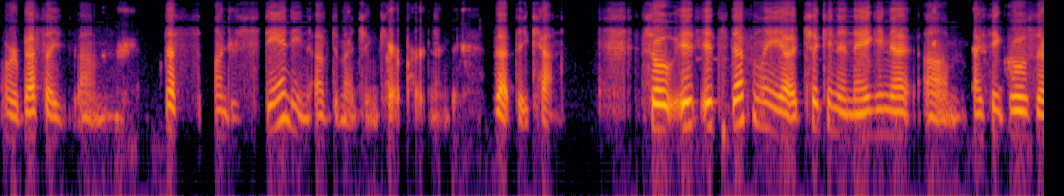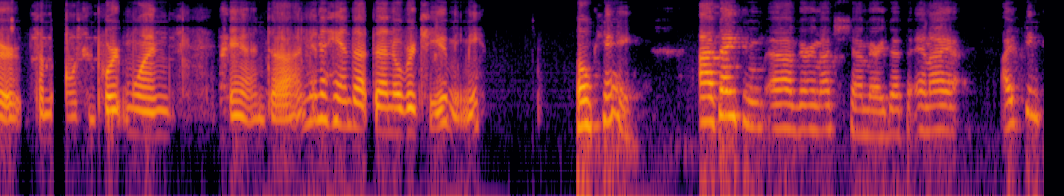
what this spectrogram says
or best um, best understanding of dementia care partner that they can. So it, it's definitely a chicken and egging it. Um, I think those are some of the most important ones. And uh, I'm going to hand that then over to you, Mimi. Okay. Uh, thank you uh, very much, uh, Mary Beth. And I, I think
